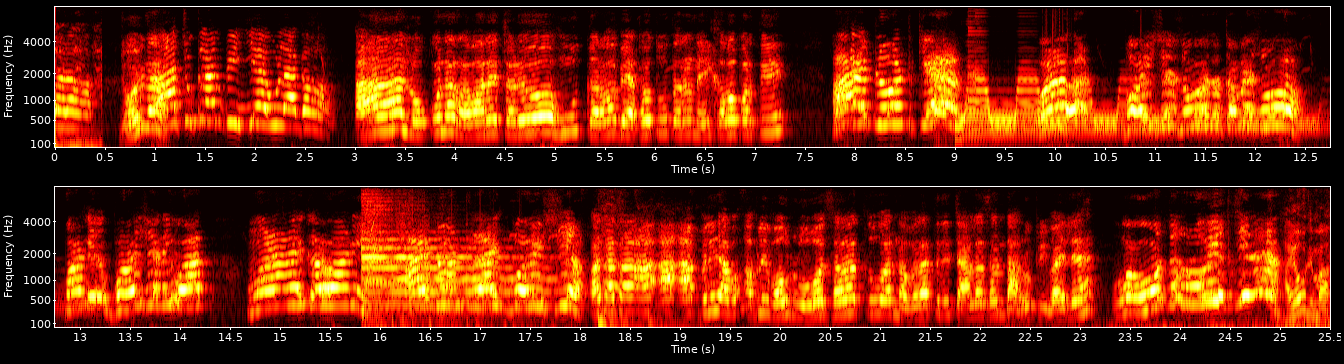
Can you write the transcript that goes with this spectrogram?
કરા? જોયું ને? આ ચુકલામ પી ગયા એવું લાગે. આ લોકોના રવારે ચડ્યો. હું કરવા બેઠો તું તને નહીં ખબર પડતી. આઈ ડોન્ટ કેર બરાબર? ભવિષ્ય જોવો તો તમે જુઓ. બાકી ભવિષ્યની વાત મને નહીં કરવાની. આઈ ડોન્ટ લાઈક ભવિષ્ય. આ આ બહુ રોવો છે. તું આ નવરાત્રી ચાલે છે ને દારૂ પીવાય લે. ઓ તો રોવી જ છે ને. આયો રે માં.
